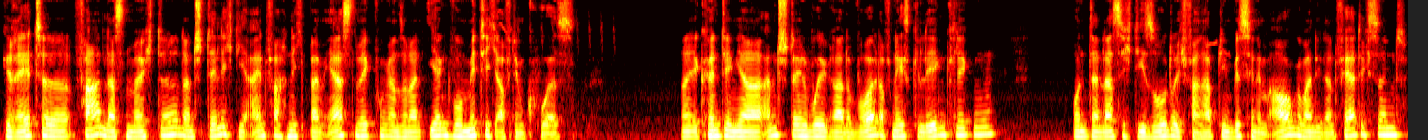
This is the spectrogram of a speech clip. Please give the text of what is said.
Geräte fahren lassen möchte, dann stelle ich die einfach nicht beim ersten Wegpunkt an, sondern irgendwo mittig auf dem Kurs. Na, ihr könnt den ja anstellen, wo ihr gerade wollt, auf nächst gelegen klicken und dann lasse ich die so durchfahren. Habt die ein bisschen im Auge, wann die dann fertig sind.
